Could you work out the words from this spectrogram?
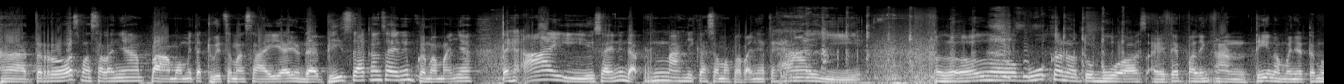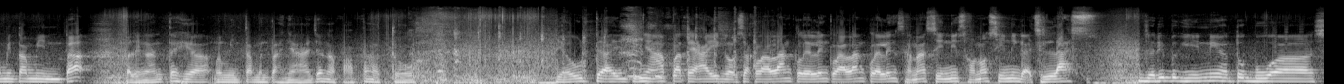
Nah, terus masalahnya apa? Mau minta duit sama saya? Ya nggak bisa kan saya ini bukan mamanya Teh Ai. Saya ini nggak pernah nikah sama bapaknya Teh Ai. Allah Allah, bukan atau buas. Ayah teh paling anti namanya teh meminta-minta. Paling anteh ya meminta mentahnya aja nggak apa-apa tuh. Ya udah intinya apa teh Ai nggak usah kelalang keliling kelalang keliling sana sini sono sini nggak jelas. Jadi begini atau buas.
